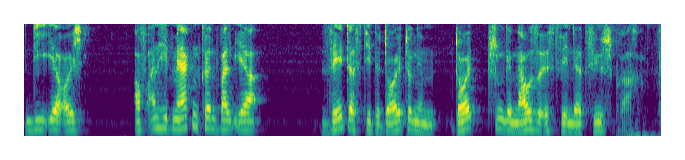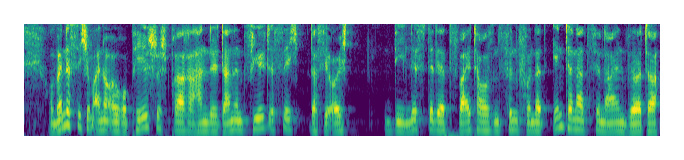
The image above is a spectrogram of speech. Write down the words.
die ihr euch auf Anhieb merken könnt, weil ihr seht, dass die Bedeutung im Deutschen genauso ist wie in der Zielsprache. Und wenn es sich um eine europäische Sprache handelt, dann empfiehlt es sich, dass ihr euch die Liste der 2500 internationalen Wörter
